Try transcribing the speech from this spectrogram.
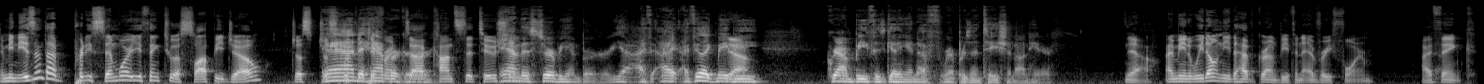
I mean, isn't that pretty similar? You think to a sloppy Joe? Just just And with a different uh, constitution. And the Serbian burger. Yeah, I, I, I feel like maybe Yeah. ground beef is getting enough representation on here. Yeah, I mean, we don't need to have ground beef in every form. I think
